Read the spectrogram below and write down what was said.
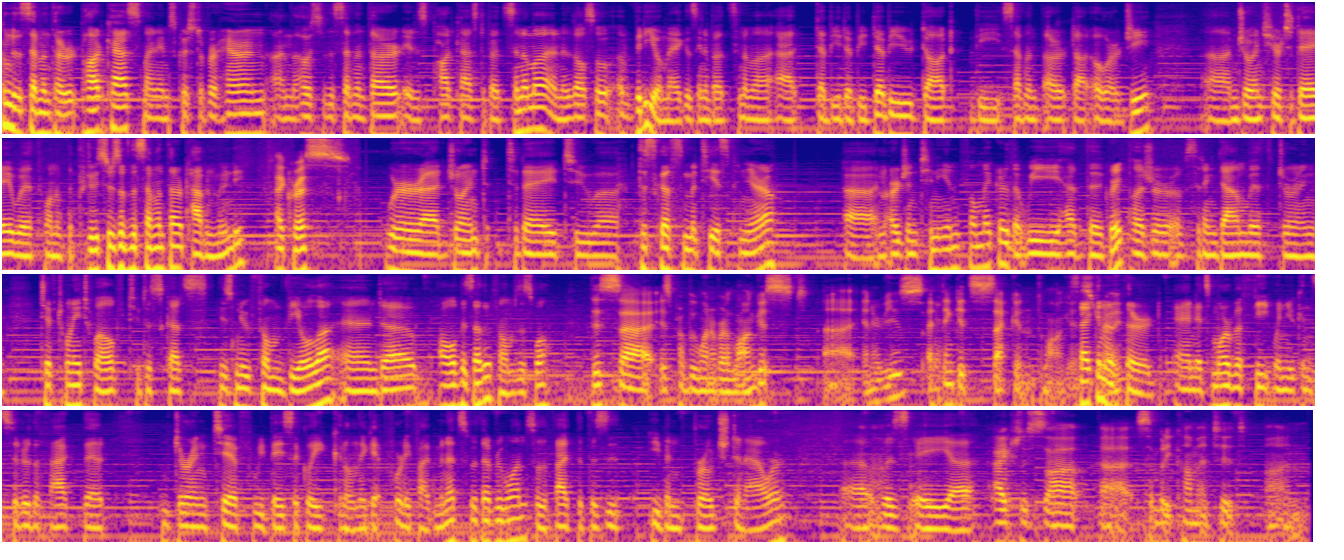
Welcome to the Seventh Art Podcast. My name is Christopher Heron. I'm the host of the Seventh Art. It is a podcast about cinema and it's also a video magazine about cinema at www.the7thart.org. Uh, I'm joined here today with one of the producers of the Seventh Art, Pavan Moondi. Hi, Chris. We're uh, joined today to uh, discuss Matias Pineiro, uh, an Argentinian filmmaker that we had the great pleasure of sitting down with during TIFF 2012 to discuss his new film Viola and uh, all of his other films as well. This uh, is probably one of our longest uh, interviews. I Yeah. think it's second longest. Second or third, and it's more of a feat when you consider the fact that during TIFF we basically could only get 45 minutes with everyone. So the fact that this is even broached an hour uh, was a uh, I actually saw uh, somebody commented on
